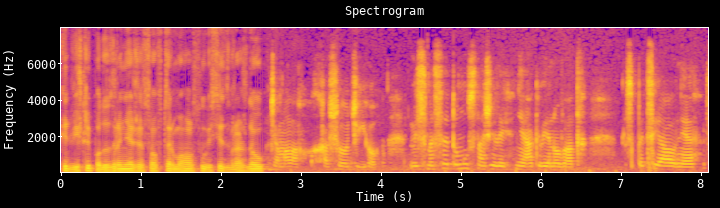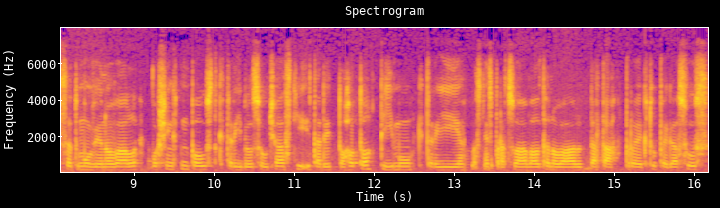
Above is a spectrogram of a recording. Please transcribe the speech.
keď vyšli podozrenie, že software mohol súvisieť s vraždou Jamala Khashoggiho. My jsme se tomu snažili nějak věnovat Speciálně se tomu věnoval Washington Post, který byl součástí i tady tohoto týmu, který vlastně zpracovával ta nová data projektu Pegasus.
